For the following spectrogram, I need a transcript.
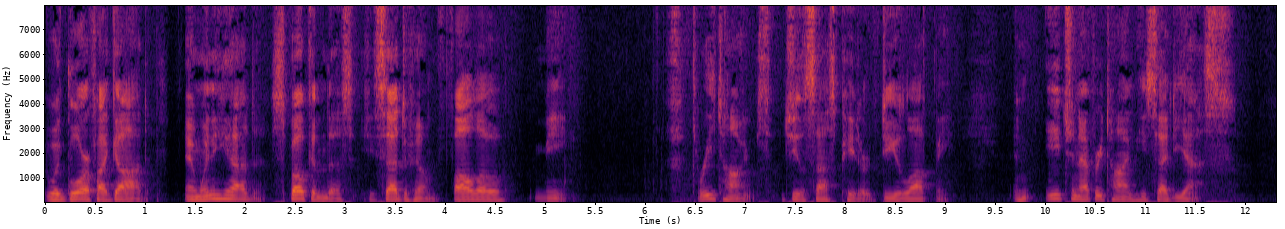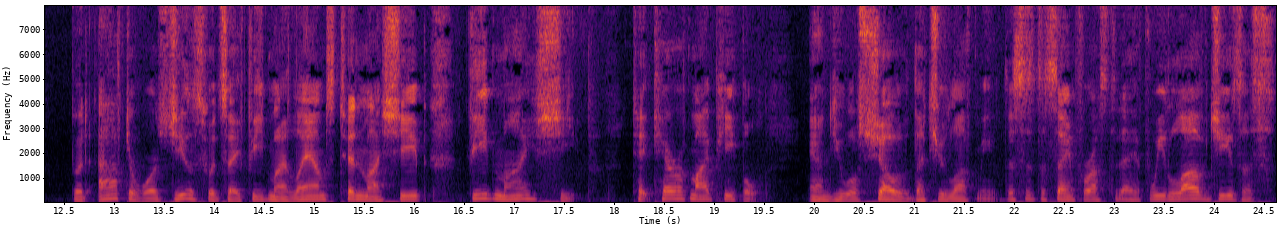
would glorify God. And when he had spoken this, he said to him, Follow me. Three times Jesus asked Peter, Do you love me? And each and every time he said yes. But afterwards, Jesus would say, Feed my lambs, tend my sheep, feed my sheep, take care of my people, and you will show that you love me. This is the same for us today. If we love Jesus,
